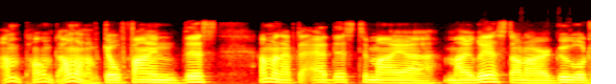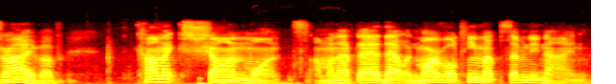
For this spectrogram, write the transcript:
I'm, I'm pumped. I want to go find this. I'm gonna have to add this to my uh, my list on our Google Drive of comics Sean wants. I'm gonna have to add that one. Marvel Team Up 79.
